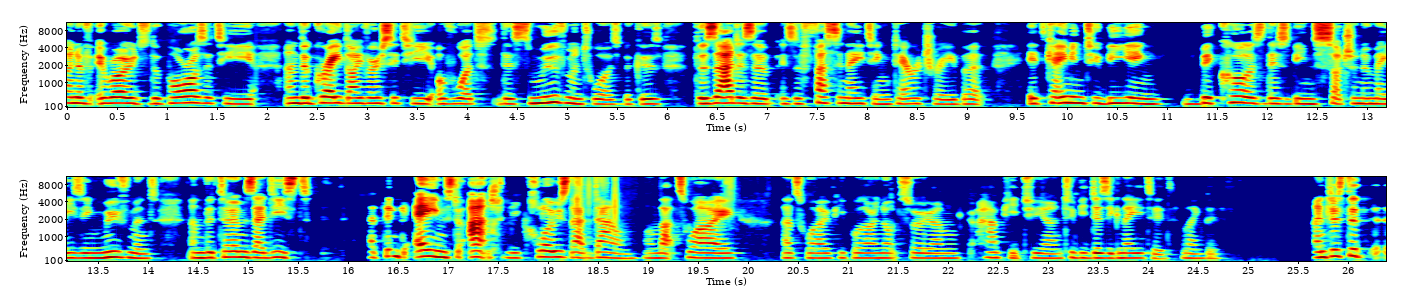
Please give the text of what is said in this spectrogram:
kind of erodes the porosity and the great diversity of what this movement was because the ZAD is a is a fascinating territory, but it came into being because there's been such an amazing movement. And the term Zadist I think aims to actually close that down and that's why that's why people are not so um, happy to uh, to be designated like this. And just a, a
